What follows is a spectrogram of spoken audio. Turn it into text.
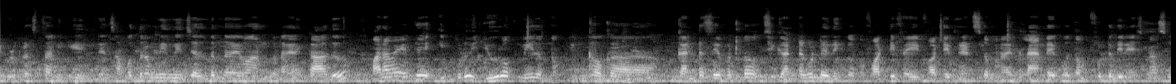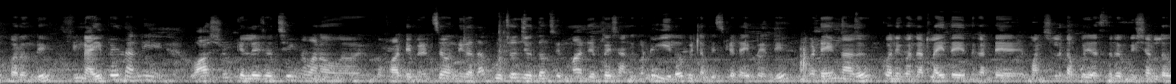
ఇప్పుడు ప్రస్తుతానికి నేను సముద్రం మీద నుంచి వెళ్తున్నామేమో అనుకున్నా కానీ కాదు. మనమైతే ఇప్పుడు యూరోప్ మీద ఉన్నాం. ఇంకా ఒక గంట సేపట్లో గంట కూడా లేదు ఇంకొక ఫార్టీ ఫైవ్ ఫార్టీ మినిట్స్లో మనం అయితే ల్యాండ్ అయిపోతాం. ఫుడ్ తినేసిన సూపర్ ఉంది. ఇంకా అయిపోయిందని వాష్రూమ్కి వెళ్ళేసి వచ్చి ఇంకా మనం ఇంకా ఫార్టీ మినిట్సే ఉంది కదా. కూర్చొని చూద్దాం సినిమా అని చెప్పేసి అనుకుంటే ఈ లోపు ఇట్లా బిస్కెట్ అయిపోయింది. బట్ ఏం కాదు కొన్ని కొన్ని అట్లా అయితే. ఎందుకంటే మనుషులు తప్పు చేస్తారు మిషన్లు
